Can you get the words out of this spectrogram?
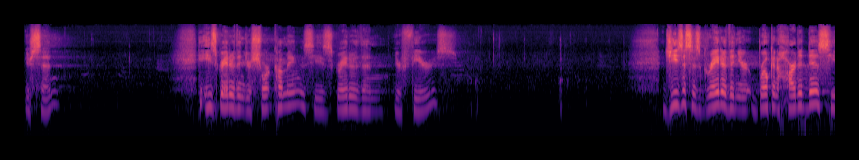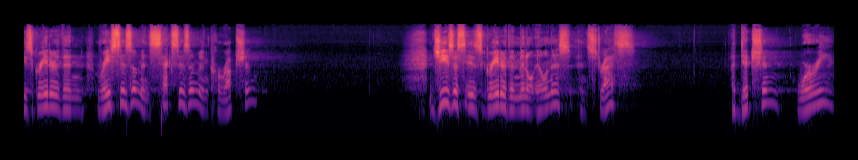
your sin. He's greater than your shortcomings. He's greater than your fears. Jesus is greater than your brokenheartedness. He's greater than racism and sexism and corruption. Jesus is greater than mental illness and stress, addiction, worry.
